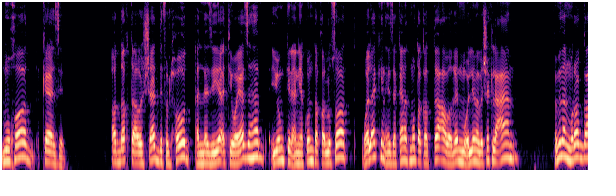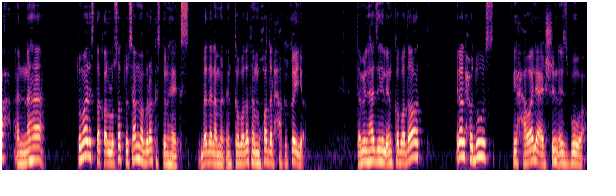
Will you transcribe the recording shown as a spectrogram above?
مخاض كاذب. الضغط أو الشد في الحوض الذي يأتي ويذهب يمكن أن يكون تقلصات ولكن إذا كانت متقطعة وغير مؤلمة بشكل عام فمن المرجح أنها تمارس تقلصات تسمى براكستون هيكس بدلا من انقباضات المخاض الحقيقية. تميل هذه الانقباضات إلى الحدوث في حوالي عشرين أسبوع.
